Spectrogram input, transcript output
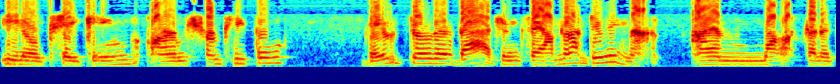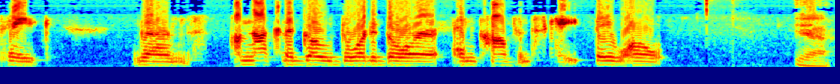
you know, taking arms from people, they would throw their badge and say, I'm not doing that. I'm not going to take guns. I'm not going to go door to door and confiscate. They won't. Yeah,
